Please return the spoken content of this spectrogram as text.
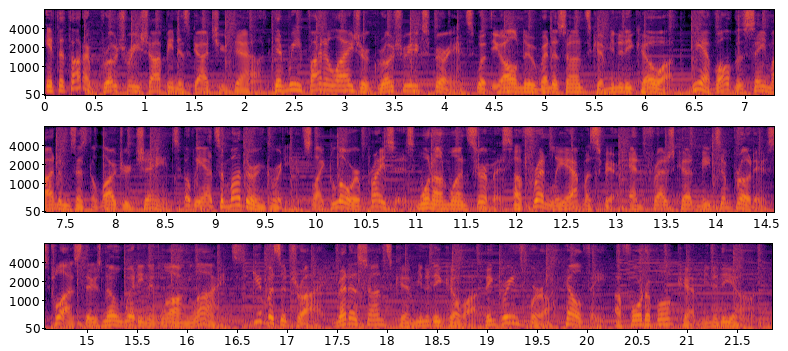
If the thought of grocery shopping has got you down, then revitalize your grocery experience with the all-new Renaissance Community Co-op. We have all the same items as the larger chains, but we add some other ingredients like lower prices, one-on-one service, a friendly atmosphere, and fresh cut meats and produce. Plus, there's no waiting in long lines. Give us a try. Renaissance Community Co-op in Greensboro. Healthy, affordable, community owned.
